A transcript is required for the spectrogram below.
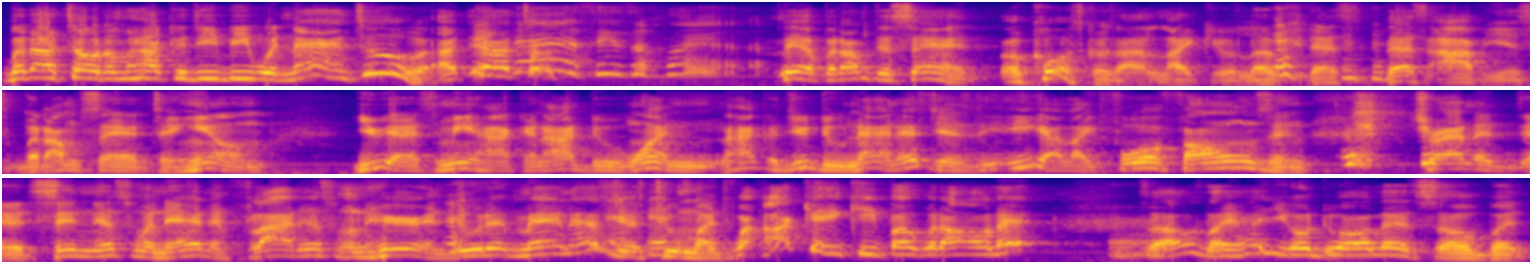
But I told him, how could he be with nine too? I, I told, Because he's a player. yeah, but I'm just saying, of course, because I like you, love you. That's that's obvious. But I'm saying to him, you ask me, how can I do one? How could you do nine? That's just you got like four phones and trying to uh, send this one that and fly this one here and do that. Man, that's just too much. Well, I can't keep up with all that. So I was like, how you gonna do all that? So, but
